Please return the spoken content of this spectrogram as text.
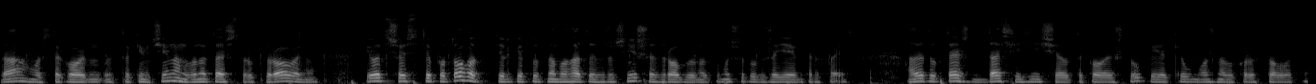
да, ось такого, таким чином, вони теж структуровані. І от щось типу того, тільки тут набагато зручніше зроблено, тому що тут вже є інтерфейс. Але тут теж дофігіща такої штуки, яку можна використовувати.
